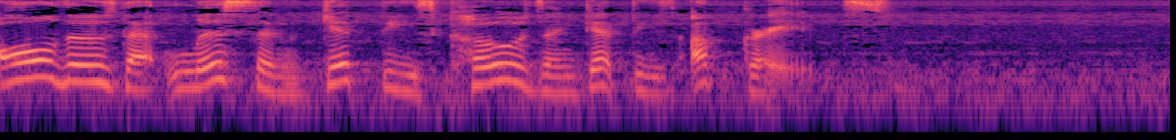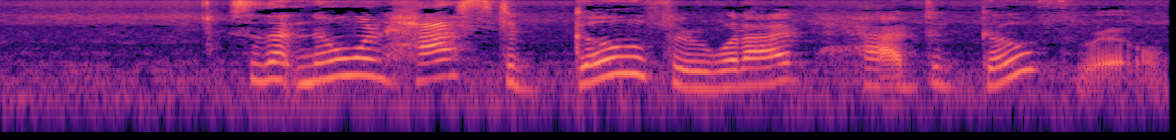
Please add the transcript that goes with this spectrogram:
all those that listen get these codes and get these upgrades so that no one has to go through what I've had to go through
